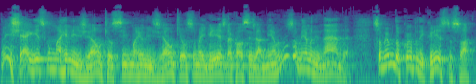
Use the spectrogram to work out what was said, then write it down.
não enxergue isso como uma religião, que eu sigo uma religião, que eu sou uma igreja da qual seja membro. Não sou membro de nada. Sou membro do corpo de Cristo só.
